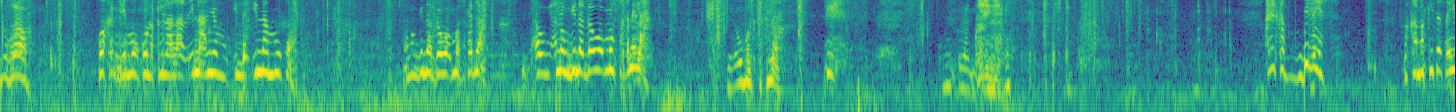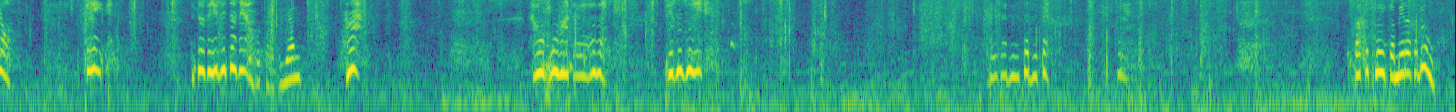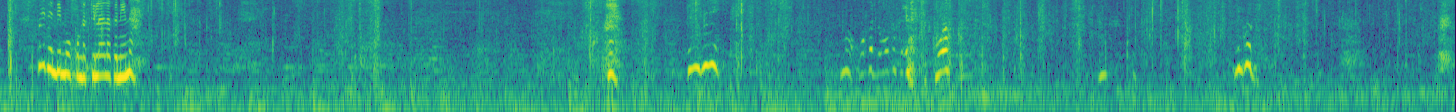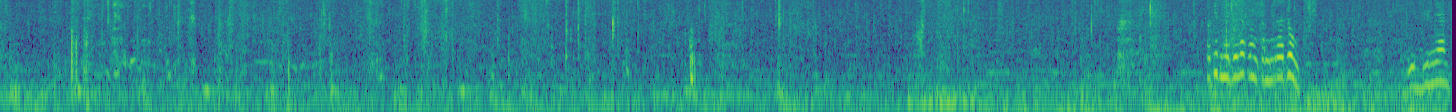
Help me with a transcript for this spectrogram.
Buka! Bakit hindi mo ko nakilala? Ina, niyo, ina, ina mo ko. Anong ginagawa mo sa kanya? Anong, ginagawa mo sa kanila? Inaubos ka sila. Sige. Kunin ko lang. Kunin ko. Halika, bilis! Baka makita tayo. Dali. Dito tayo, dito tayo. Ano talaga yan? Ha? Ewan ko muna tayo. Dito, dito, dito. Dito, dito. Bakit may kamera ka dong? Bakit hindi mo ako nakilala kanina? Bakit may dala kang kamera dong? Video niyan.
